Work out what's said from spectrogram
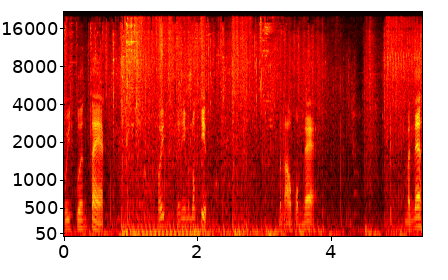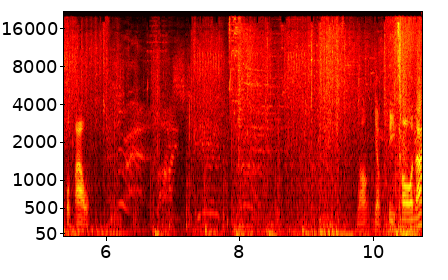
อุ้ยเพื่อนแตกเฮ้ยไอ้นี่มันโรคจิตมันเอาผมแน่มันแน่ผมเอาน้องอย่าตีคอนะ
